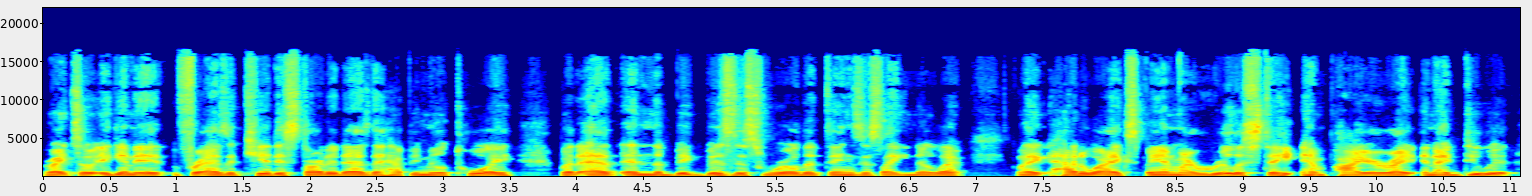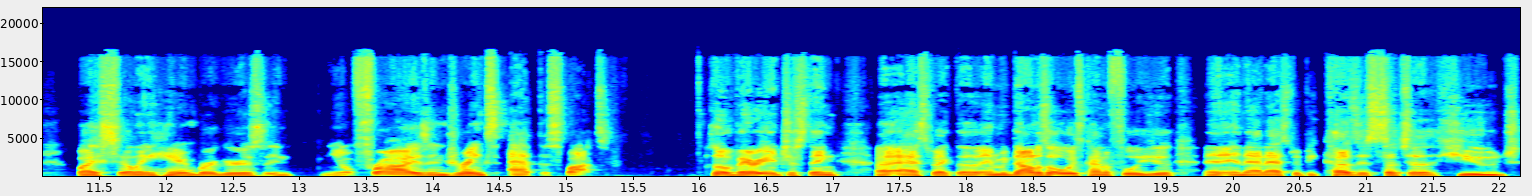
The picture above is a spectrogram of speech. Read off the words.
right so again it for as a kid it started as the happy meal toy but as in the big business world of things it's like you know what like how do i expand my real estate empire right and i do it by selling hamburgers and you know fries and drinks at the spots. So a very interesting uh, aspect of, and McDonald's always kind of fool you in, in, that aspect because it's such a huge,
